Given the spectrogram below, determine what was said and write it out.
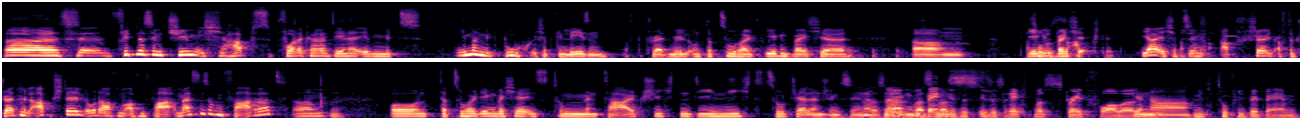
äh, Fitness im Gym. Ich habe es vor der Quarantäne eben mit immer mit Buch. Ich habe gelesen auf der Treadmill und dazu halt irgendwelche ähm, Ach so, das ist irgendwelche abgestellt. Ja, ich habe es abgestellt, auf der Treadmill abgestellt oder auf dem, auf dem meistens auf dem Fahrrad. Ähm, Mhm. Und dazu halt irgendwelche Instrumentalgeschichten, die nicht zu challenging sind. Ja, also na, irgendwas, wenn ist es, ist es recht was straightforward, genau. nicht zu viel BPM.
